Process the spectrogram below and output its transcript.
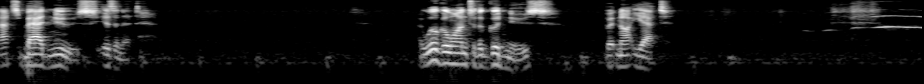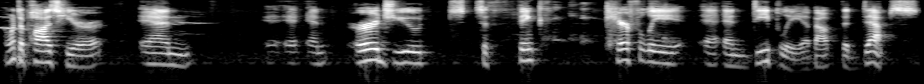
That's bad news, isn't it? I will go on to the good news, but not yet. I want to pause here and and urge you to think carefully and deeply about the depths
